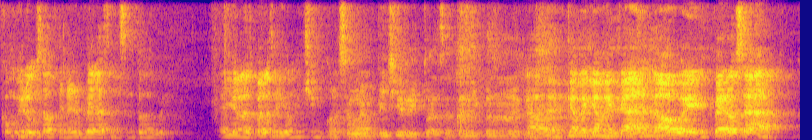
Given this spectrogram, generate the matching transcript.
Como hubiera gustado tener velas en ese entonces, güey. Ayudan las velas, ayudan un chingo No sé, un pinche ritual satánico, no me me cae. No, güey, pero o sea,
